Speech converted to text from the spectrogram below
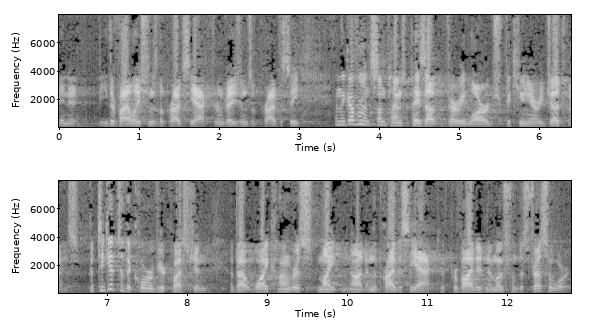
either violations of the Privacy Act or invasions of privacy, and the government sometimes pays out very large pecuniary judgments. But to get to the core of your question about why Congress might not in the Privacy Act have provided an emotional distress award,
